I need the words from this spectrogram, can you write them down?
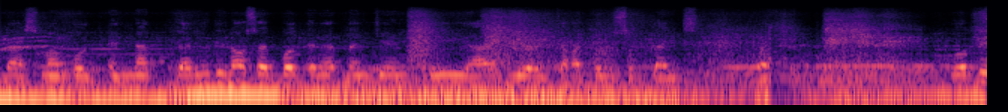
Dasma Bolt and Nut. Galing din ako sa Bolt and Nut ng Gentry, Hardware, tsaka Tool Supplies. But, Buti,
